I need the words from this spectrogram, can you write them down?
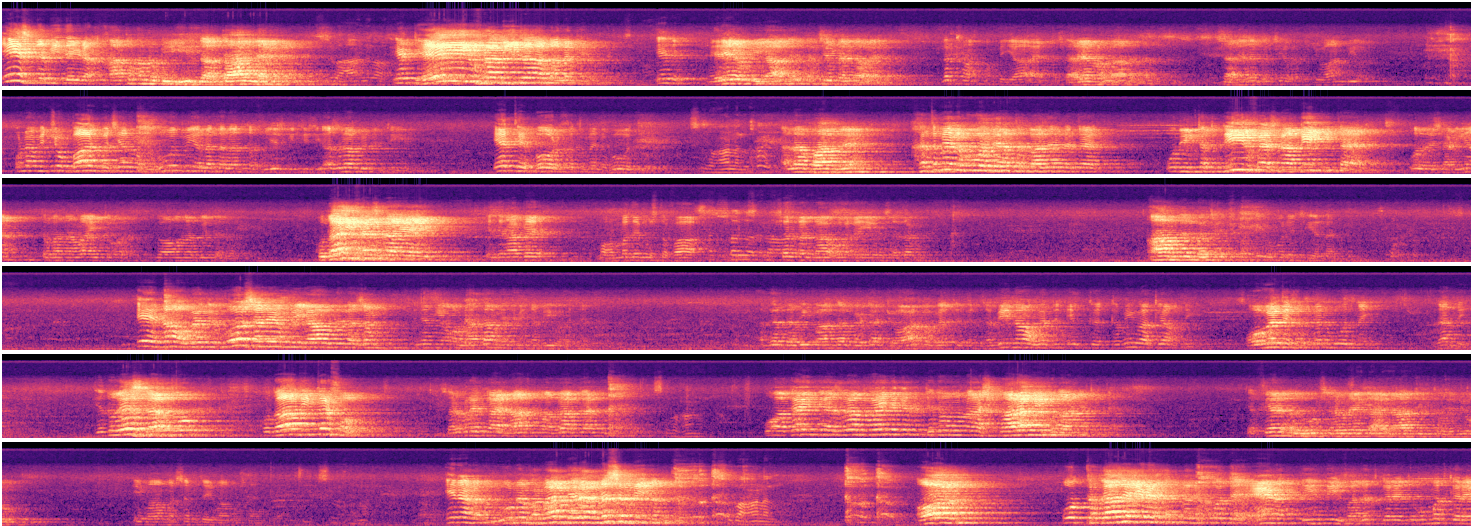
اس نبی دے جڑا خاتم النبیین دا تاج لے سبحان اللہ۔ یہ ڈھیری افرادیت دا مالک ہے۔ یہ میرے انبیاء دے بچے پیدا ہوئے۔ لکھاں انبیاء ہے سارے مولا سارے بچے ہوئے جوان بھی ہوئے۔ انہاں وچوں بعض بچیاں نو حدود بھی اللہ تعالی تفویض کیتی سی ازلا بھی دتی ہے ایتھے بول ختم نبوت سبحان اللہ۔ اللہ پاک نے ختم نبوت دیا تقاضے دے تحت وہی تقدیر فیصلہ نہیں کیتا ہے۔ وہ ساڑیاں تمناوا دعاؤں کا کوئی کرنا خدا ہی فیصلہ ہے کہ جناب محمد مصطفیٰ صلی اللہ علیہ وسلم آپ نے بچے۔ چھوڑ اے نہ ہوئے تو وہ سارے انبیاء العظم جن کی اولادہ میں بھی نبی ہوتے ہیں اگر نبی پاک کا بیٹا جوان ہوئے تو پھر نبی نہ ہوئے تو ایک کمی واقعہ ہوتی ہوئے تو ختم نبوت نہیں رہتی جب اس گھر کو خدا کی طرف ہو سرور کائنات کو اللہ کر وہ آگاہی کے اضراب پائی لیکن جدو انہوں اشکارا بھی خدا نے کیا۔ کہ پھر حضور سرور کائنات کی توجہ امام حسن تو امام حسین انہوں نے حضور نے فرمایا، میرا نسب نہیں نہ سبحان اللہ اور وہ تقاضے جڑے خدمت خود ہیں دین دی حفاظت کرے تو امت کرے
